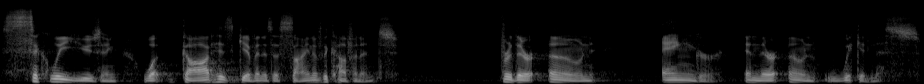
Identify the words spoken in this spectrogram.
Sickly using what God has given as a sign of the covenant for their own anger and their own wickedness.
